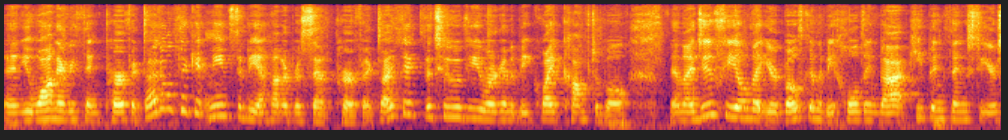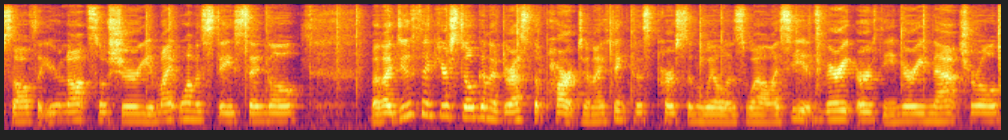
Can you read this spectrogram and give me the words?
and you want everything perfect. I don't think it needs to be 100% perfect. I think the two of you are going to be quite comfortable. And I do feel that you're both going to be holding back, keeping things to yourself, that you're not so sure. You might want to stay single. But I do think you're still going to dress the part, and I think this person will as well. I see it's very earthy, very natural.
